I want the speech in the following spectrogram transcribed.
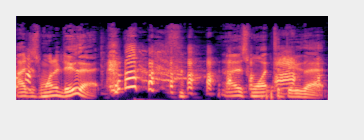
I just want to do that. I just want to do that.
